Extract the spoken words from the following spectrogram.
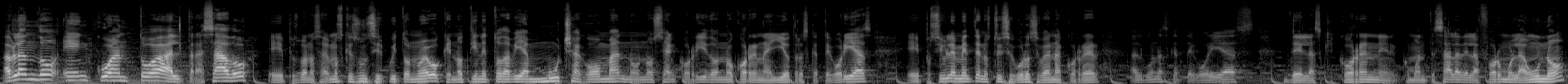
Hablando en cuanto al trazado, eh, pues bueno, sabemos que es un circuito nuevo que no tiene todavía mucha goma, no, no se han corrido, no corren ahí otras categorías. Eh, posiblemente, no estoy seguro si van a correr algunas categorías de las que corren como antesala de la Fórmula 1,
